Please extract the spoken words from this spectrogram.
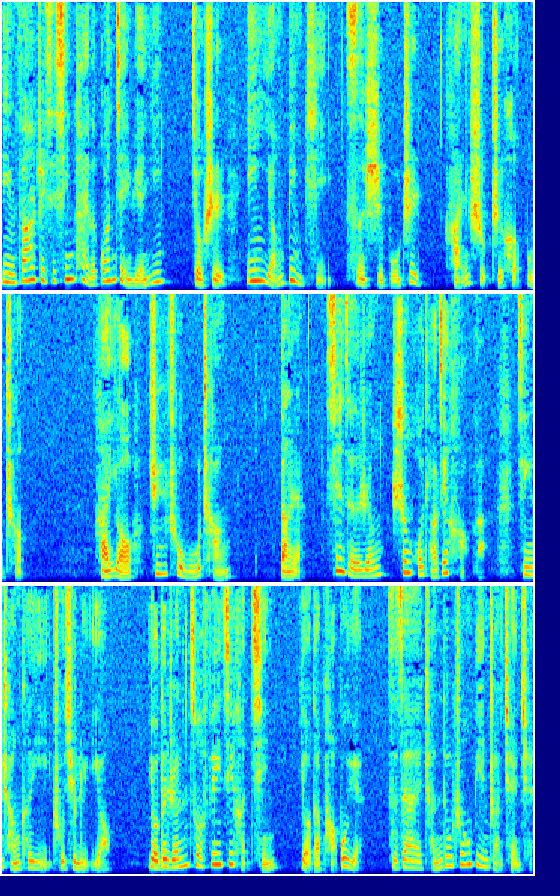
引发这些心态的关键原因，就是阴阳并痞，四时不至，寒暑之和不成，还有居处无常。当然，现在的人生活条件好了，经常可以出去旅游。有的人坐飞机很勤，有的跑不远，只在成都周边转圈圈。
